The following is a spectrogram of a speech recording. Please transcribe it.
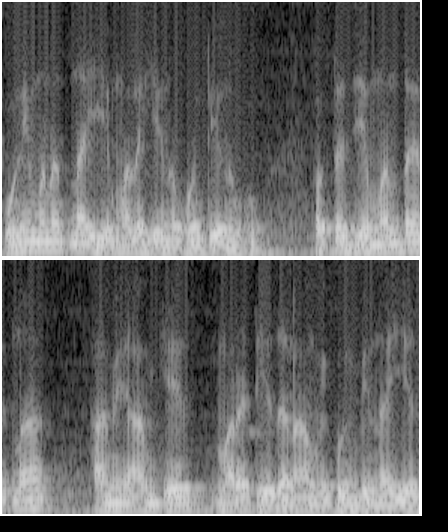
कोणी म्हणत नाही आहे मला हे नको आणि ते नको. फक्त जे म्हणतायत ना आम्ही आमके आहेत मराठी आहेत आणि आम्ही कुणबी नाही आहेत.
